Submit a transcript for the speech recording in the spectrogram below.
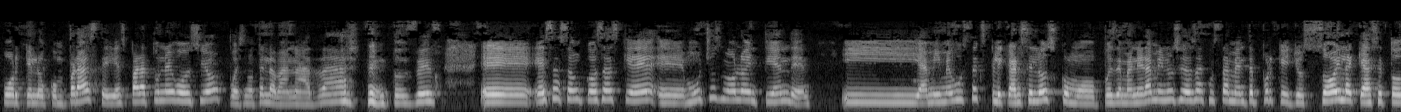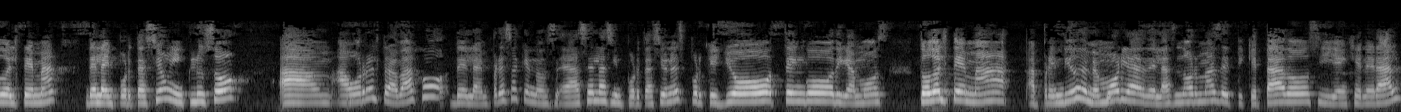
porque lo compraste y es para tu negocio, pues no te la van a dar. Entonces, eh, esas son cosas que eh, muchos no lo entienden y a mí me gusta explicárselos como pues de manera minuciosa justamente porque yo soy la que hace todo el tema de la importación, incluso ahorro el trabajo de la empresa que nos hace las importaciones porque yo tengo, digamos, todo el tema aprendido de memoria de las normas de etiquetados y en general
